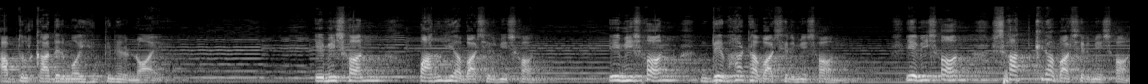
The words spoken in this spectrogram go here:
আব্দুল কাদের মহিউদ্দিনের নয়। এ মিশন পারুলিয়াবাসীর মিশন, এ মিশন দেভাটাবাসীর মিশন। এ মিশন সাতক্ষীরাবাসীর মিশন।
